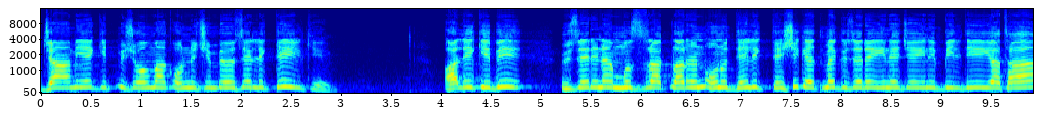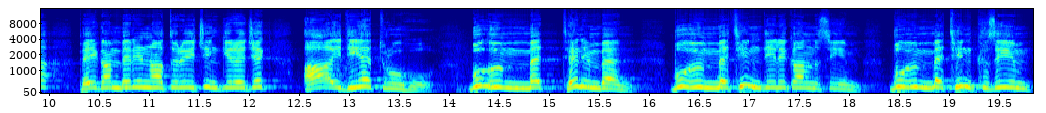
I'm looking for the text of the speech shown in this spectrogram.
Camiye gitmiş olmak onun için bir özellik değil ki. Ali gibi üzerine mızrakların onu delik deşik etmek üzere ineceğini bildiği yatağa peygamberin hatırı için girecek aidiyet ruhu. Bu ümmettenim ben. Bu ümmetin delikanlısıyım. Bu ümmetin kızıyım.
